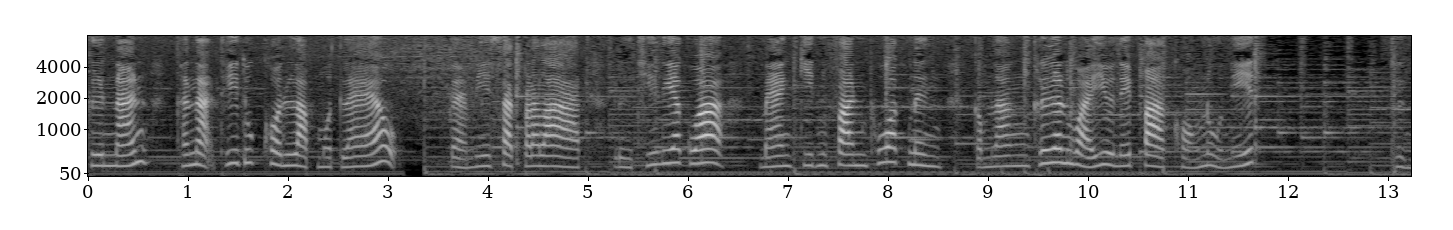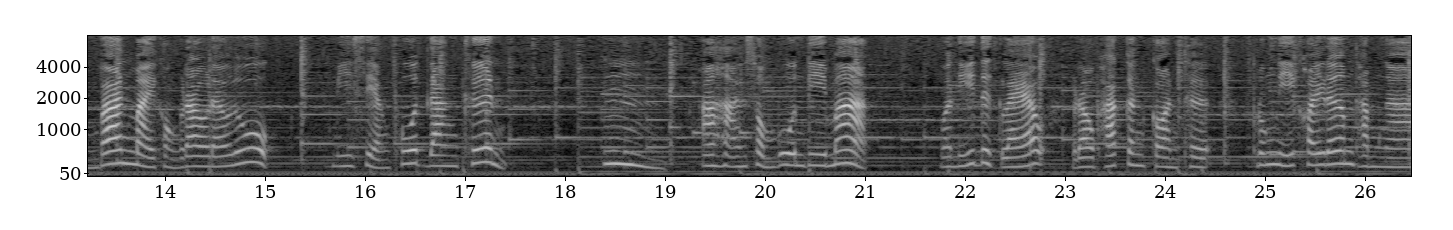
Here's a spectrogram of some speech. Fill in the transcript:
คืนนั้น ขณะที่ทุกคนหลับหมดแล้ว แต่มีสัตว์ประหลาด หรือที่เรียกว่า แมงกินฟันพวกหนึ่งกำลังเคลื่อนไหวอยู่ในปากของหนูนิด ถึงบ้านใหม่ของเราแล้วลูก มีเสียงพูดดังขึ้น อืม อาหารสมบูรณ์ดีมาก วันนี้ดึกแล้ว เราพักกันก่อนเถอะ พรุ่งนี้ค่อยเริ่มทำงา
